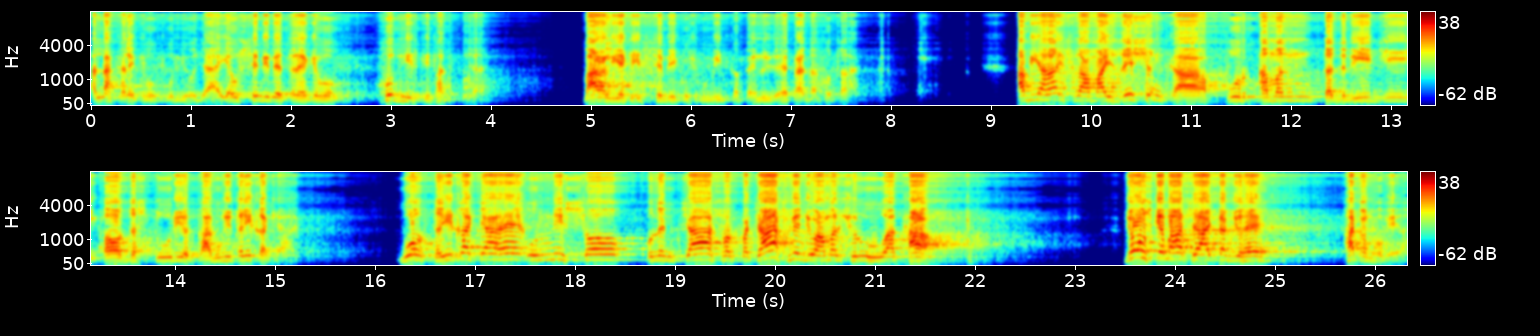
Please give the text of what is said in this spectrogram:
अल्लाह करे कि वो पूरी हो जाए या उससे भी बेहतर है कि वो खुद ही इस्तीफा दे जाए। बहरहाल यह कि इससे भी कुछ उम्मीद का पहलू जो है पैदा होता है। अब यहाँ इस्लामाइजेशन का पुरअमन, तदरीजी और दस्तूरी और कानूनी तरीका क्या है? वो तरीका क्या है? उन्नीस सौ उनचास और पचास में जो अमल शुरू हुआ था जो उसके बाद से आज तक जो है, खत्म हो गया।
